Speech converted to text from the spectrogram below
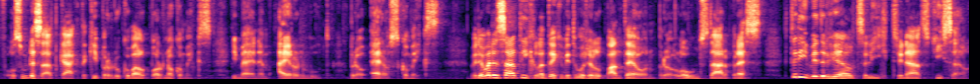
V osmdesátkách taky produkoval pornokomiks jménem Ironwood pro Eros Comics. V 90. letech vytvořil Pantheon pro Lone Star Press, který vydržel celých 13 čísel.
